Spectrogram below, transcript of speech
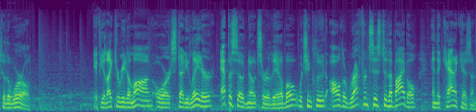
to the world. If you'd like to read along or study later, episode notes are available, which include all the references to the Bible and the Catechism.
